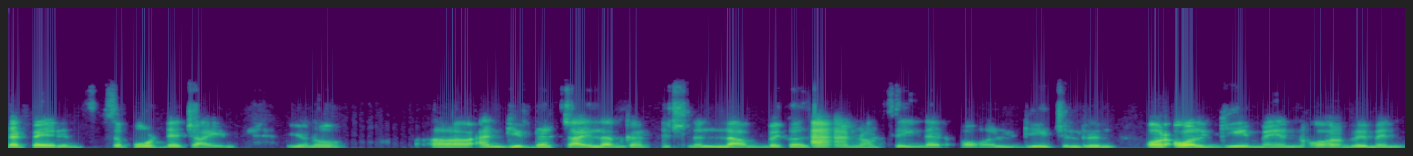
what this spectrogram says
that parents support their child. You know, uh, and give that child unconditional love because i'm not saying that all gay children or all gay men or women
